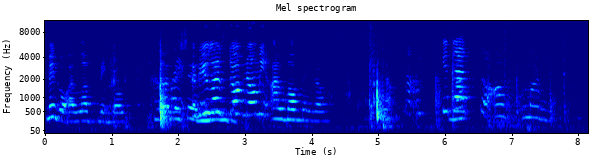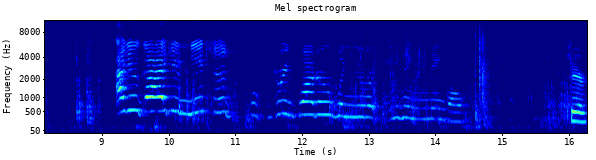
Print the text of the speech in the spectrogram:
Mango. I love mango. How they say If you guys don't know me, I love mango. Yeah. Get that to um, mommy. And you guys, you need to drink water when you're eating mango. Share.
